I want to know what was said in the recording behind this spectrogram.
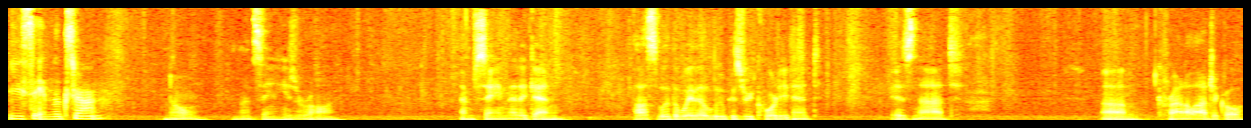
You saying Luke's wrong? no, I'm not saying he's wrong. I'm saying that again, possibly the way that Luke is recording it is not um, chronological.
